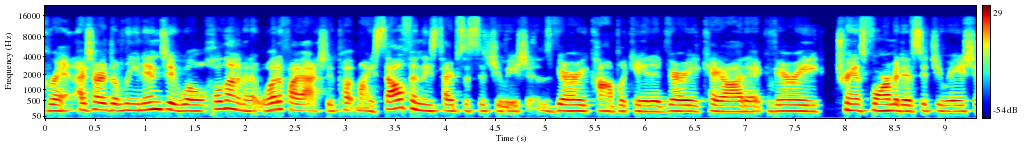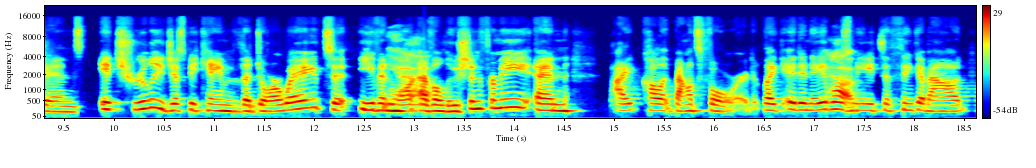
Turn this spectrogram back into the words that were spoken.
grit. I started to lean into, well, hold on a minute. What if I actually put myself in these types of situations? Very complicated, very chaotic, very transformative situations. It truly just became the doorway to even yeah. more evolution for me. And I call it bounce forward. Like it enables yeah. me to think about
